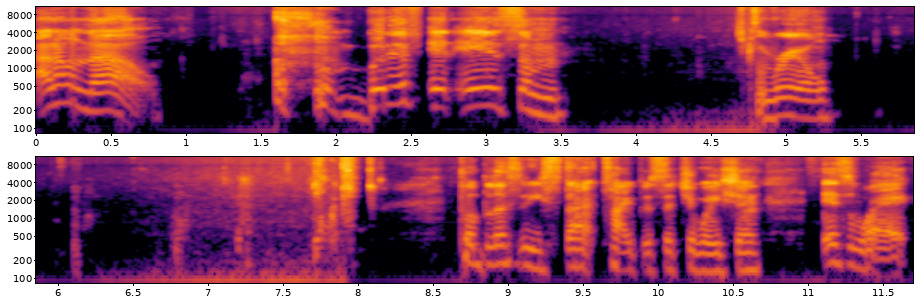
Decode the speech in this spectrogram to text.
I don't know. but if it is some real publicity stunt type of situation, it's whack.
